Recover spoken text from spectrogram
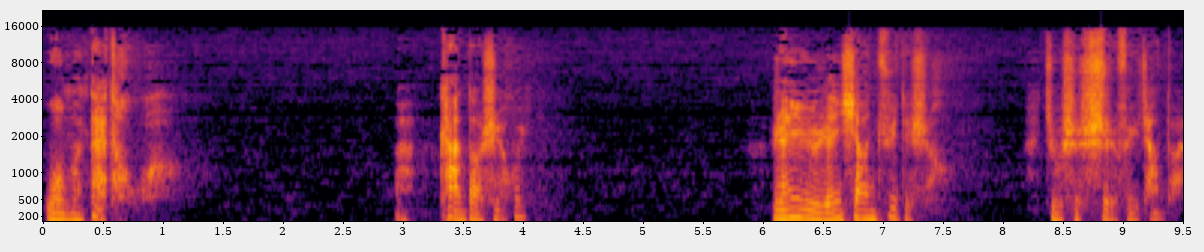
我们带头啊，啊，看到社会人与人相聚的时候。就是是非长短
